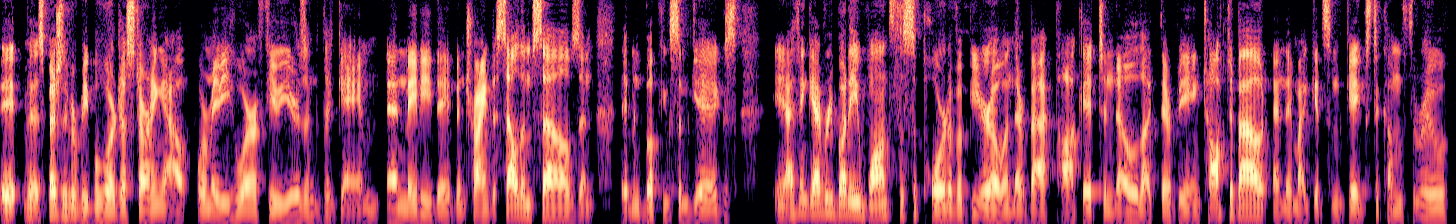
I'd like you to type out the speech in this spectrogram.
it, especially for people who are just starting out or maybe who are a few years into the game and maybe they've been trying to sell themselves and they've been booking some gigs eh, I think everybody wants the support of a bureau in their back pocket to know like they're being talked about and they might get some gigs to come through.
